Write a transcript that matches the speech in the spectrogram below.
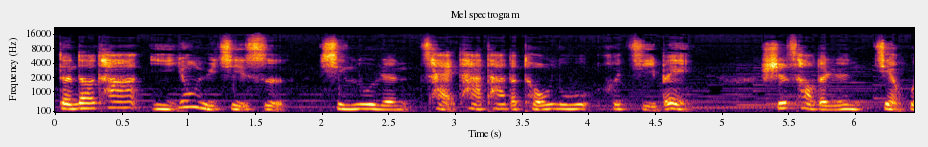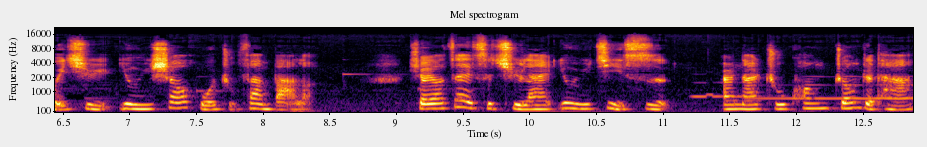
等到他已用于祭祀，行路人踩踏他的头颅和脊背，食草的人捡回去用于烧火煮饭罢了。想要再次取来用于祭祀，而拿竹筐装着它，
